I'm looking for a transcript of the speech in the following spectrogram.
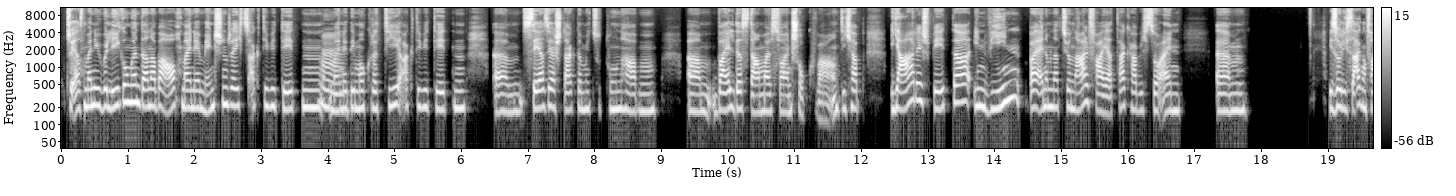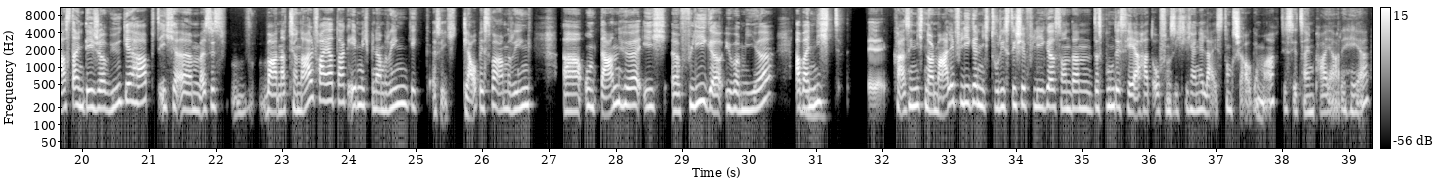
zuerst meine Überlegungen, dann aber auch meine Menschenrechtsaktivitäten, mhm. meine Demokratieaktivitäten ähm, sehr, sehr stark damit zu tun haben, ähm, weil das damals so ein Schock war. Und ich habe Jahre später in Wien bei einem Nationalfeiertag habe ich so ein ähm, wie soll ich sagen, fast ein Déjà-vu gehabt. Ich, ähm, es war Nationalfeiertag eben, ich bin am Ring, also ich glaube, es war am Ring, äh, und dann höre ich äh, Flieger über mir, aber mhm. nicht äh, quasi nicht normale Flieger, nicht touristische Flieger, sondern das Bundesheer hat offensichtlich eine Leistungsschau gemacht. Das ist jetzt ein paar Jahre her.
